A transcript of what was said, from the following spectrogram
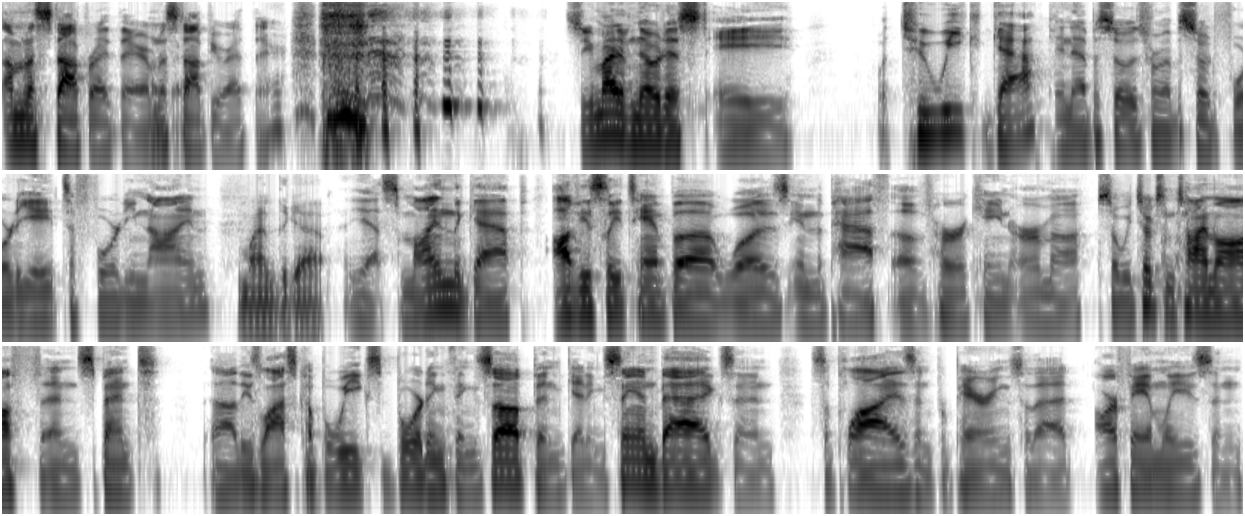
I'm gonna stop right there. I'm gonna stop you right there. so you might have noticed a what two week gap in episodes from episode 48 to 49. Mind the gap. Yes, mind the gap. Obviously, Tampa was in the path of Hurricane Irma, so we took some time off and spent uh, these last couple weeks boarding things up and getting sandbags and supplies and preparing so that our families and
